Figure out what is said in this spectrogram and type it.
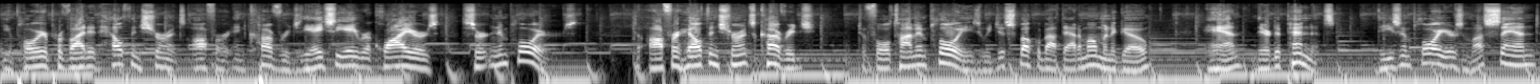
the employer provided health insurance offer and coverage. The ACA requires certain employers to offer health insurance coverage to full time employees. We just spoke about that a moment ago, and their dependents. These employers must send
